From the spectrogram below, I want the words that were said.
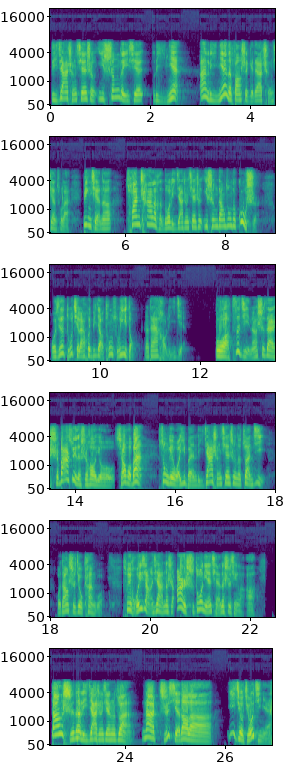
李嘉诚先生一生的一些理念，按理念的方式给大家呈现出来，并且呢穿插了很多李嘉诚先生一生当中的故事。我觉得读起来会比较通俗易懂，让大家好理解。我自己呢是在十八岁的时候，有小伙伴送给我一本李嘉诚先生的传记，我当时就看过。所以回想一下，那是二十多年前的事情了啊。当时的李嘉诚先生传，那只写到了一九九几年，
